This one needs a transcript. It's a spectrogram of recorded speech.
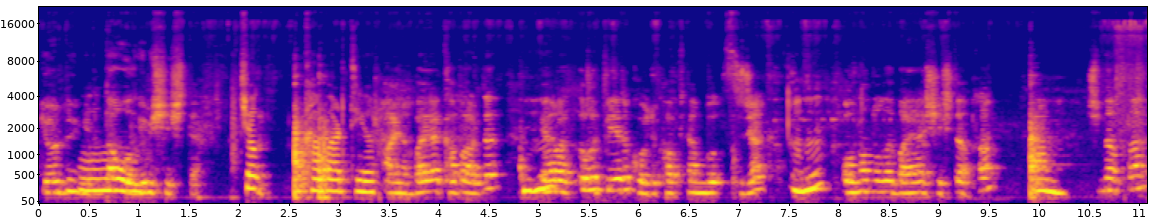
gördüğün gibi Oo. davul gibi şişti. Çok kabartıyor. Aynen bayağı kabardı. Hı hı. Yani bak ılık bir yere koyduk hafiften bu sıcak. Hı hı. Ondan dolayı bayağı şişti hatta. Tamam. Şimdi hatta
